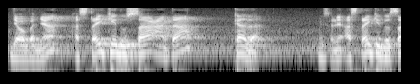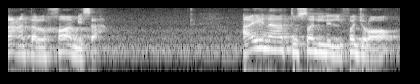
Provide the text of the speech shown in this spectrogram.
Jawabannya, astaikidu sa'ata kada. Misalnya astaikidu sa'atal khamisah. Aina tusallil fajra?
